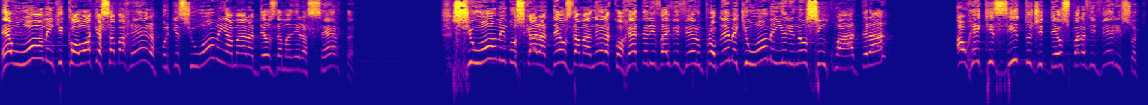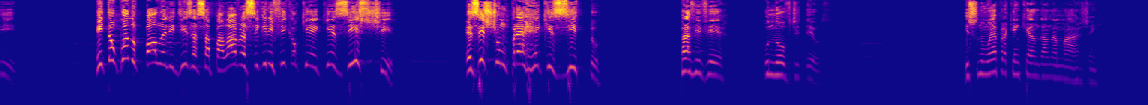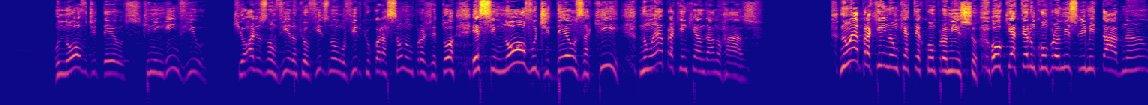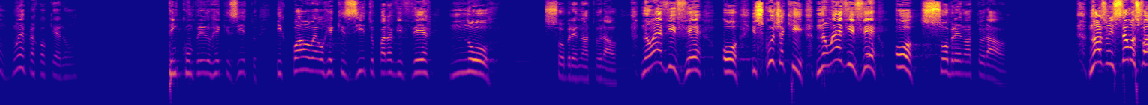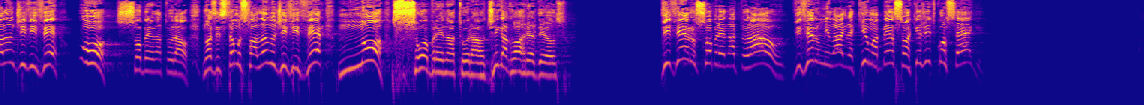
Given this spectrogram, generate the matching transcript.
É o homem que coloca essa barreira, porque se o homem amar a Deus da maneira certa, se o homem buscar a Deus da maneira correta, ele vai viver. O problema é que o homem ele não se enquadra ao requisito de Deus para viver isso aqui. Então, quando Paulo ele diz essa palavra, significa o quê? Que existe existe um pré-requisito para viver o novo de Deus. Isso não é para quem quer andar na margem. O novo de Deus, que ninguém viu, que olhos não viram, que ouvidos não ouviram, que o coração não projetou, esse novo de Deus aqui, não é para quem quer andar no raso. Não é para quem não quer ter compromisso, ou quer ter um compromisso limitado. Não, não é para qualquer um. Tem que cumprir o requisito. E qual é o requisito para viver no sobrenatural? Não é viver o, escute aqui, não é viver o sobrenatural. Nós não estamos falando de viver o sobrenatural, nós estamos falando de viver no sobrenatural. Diga glória a Deus. Viver o sobrenatural, viver um milagre aqui, uma bênção aqui, a gente consegue.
